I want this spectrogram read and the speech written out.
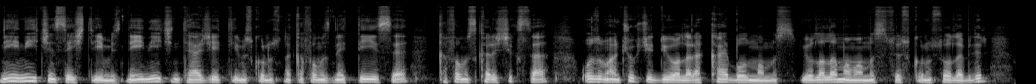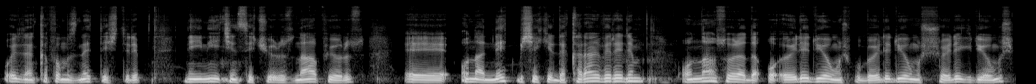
neyi niçin seçtiğimiz, neyi niçin tercih ettiğimiz konusunda kafamız net değilse, kafamız karışıksa o zaman çok ciddi olarak kaybolmamız, yol alamamamız söz konusu olabilir. O yüzden kafamızı netleştirip neyi niçin seçiyoruz, ne yapıyoruz ee, ona net bir şekilde karar verelim. Ondan sonra da o öyle diyormuş, bu böyle diyormuş, şöyle gidiyormuş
